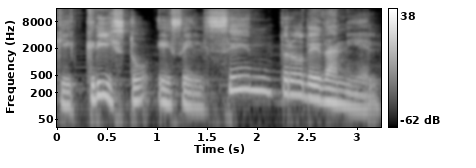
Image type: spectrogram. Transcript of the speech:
que Cristo es el centro de Daniel,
